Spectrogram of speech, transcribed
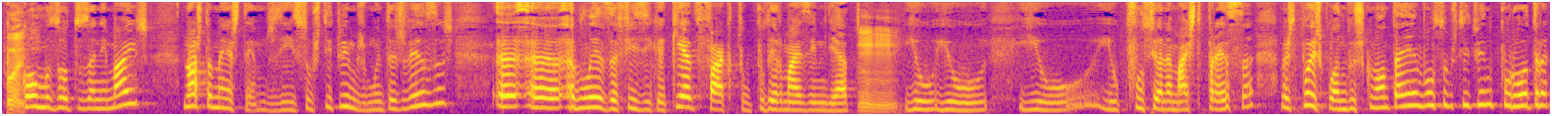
Pois. como os outros animais, nós também as temos. E substituímos muitas vezes a, a- a beleza física, que é de facto o poder mais imediato Uhum. e, o, e, o, e, o, e o que funciona mais depressa, mas depois, quando os que não têm, vão substituindo por, outra,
